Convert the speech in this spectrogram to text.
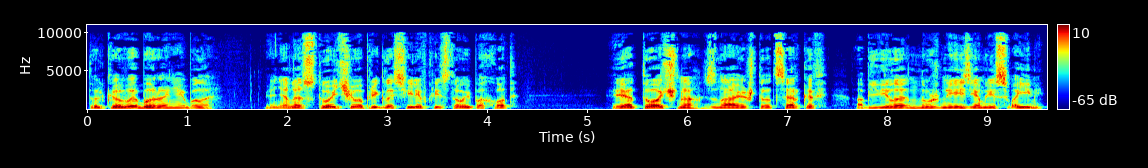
Только выбора не было. Меня настойчиво пригласили в крестовый поход. Я точно знаю, что церковь объявила нужные земли своими.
